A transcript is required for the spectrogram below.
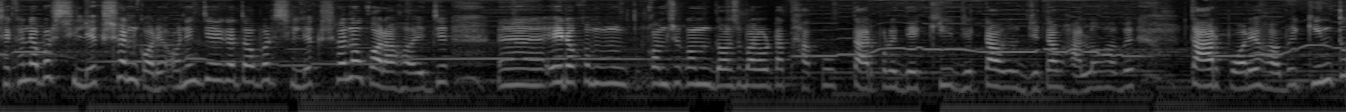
সেখানে আবার সিলেকশন করে। অনেক জায়গাতে আবার সিলেকশনও করা হয় যে এরকম কমসে কম দশ বারোটা থাকুক, তারপরে দেখি যেটা যেটা ভালো হবে, তারপরে হবে। কিন্তু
